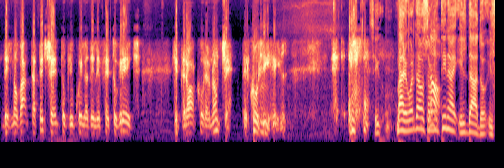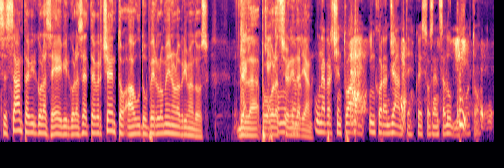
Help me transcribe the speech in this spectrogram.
del 90% più quella dell'effetto Gregge, che però ancora non c'è, per cui... Mm. Il, sì. Mario, guardavo stamattina no. il dato, il 60,6-7% ha avuto perlomeno la prima dose della che, popolazione che italiana. Una percentuale incoraggiante, questo senza dubbio. Sì, molto. Eh,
